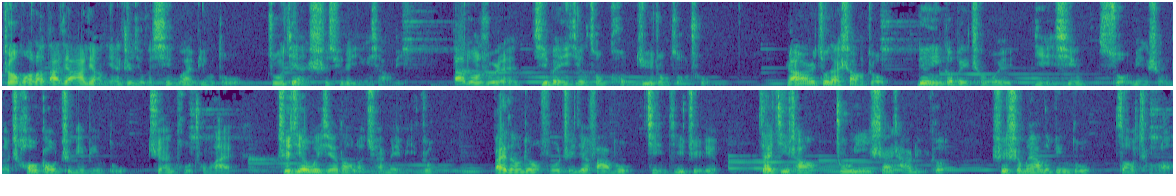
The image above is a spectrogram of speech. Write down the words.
折磨了大家两年之久的新冠病毒逐渐失去了影响力，大多数人基本已经从恐惧中走出。然而，就在上周，另一个被称为“隐形索命绳”的超高致命病毒卷土重来，直接威胁到了全美民众。拜登政府直接发布紧急指令，在机场逐一筛查旅客。是什么样的病毒造成了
